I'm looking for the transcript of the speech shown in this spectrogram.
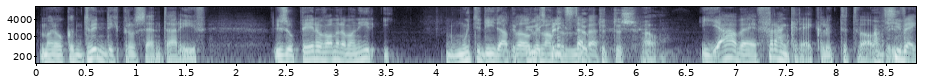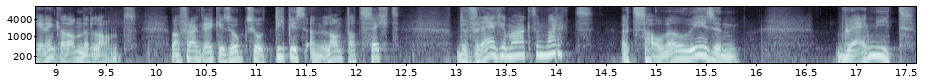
maar ook een 20% tarief. Dus op een of andere manier moeten die dat De wel gesplitst lukt hebben. het dus wel. Ja, bij Frankrijk lukt het wel. Misschien bij geen enkel ander land. Maar Frankrijk is ook zo typisch een land dat zegt... De vrijgemaakte markt, het zal wel wezen. Wij niet.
